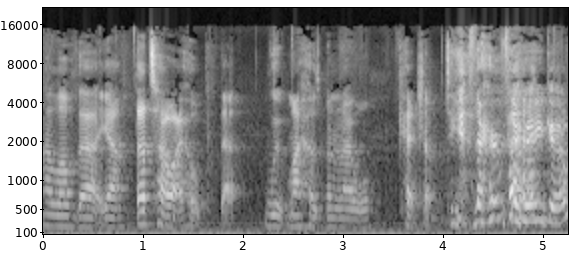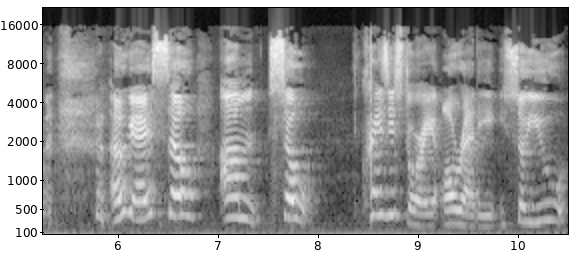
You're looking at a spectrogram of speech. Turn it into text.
I love that. Yeah. That's how I hope that we, my husband and I will catch up together. there you go. okay, so um so crazy story already. So you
